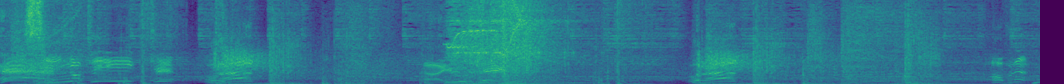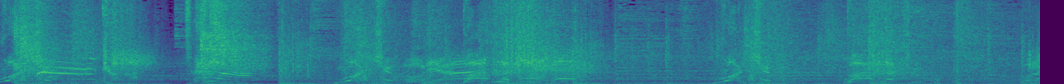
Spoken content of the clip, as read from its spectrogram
いピッ Watch it! Watch it! 進撃 Crack it! Watch it! Crack it! マジ危ない進撃せや進撃ほらああいうけほら危ない Watch it! Watch it! おりゃ Watch it! Balaku! ほら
